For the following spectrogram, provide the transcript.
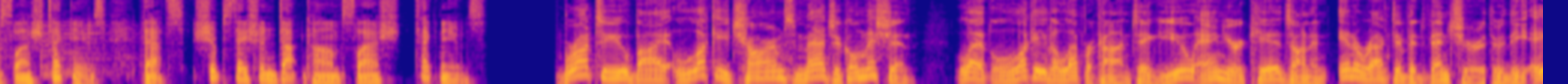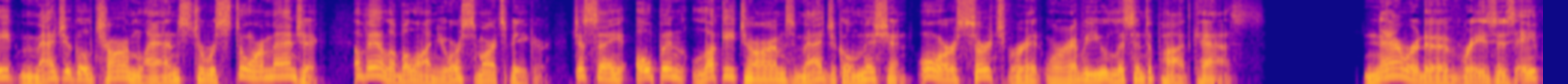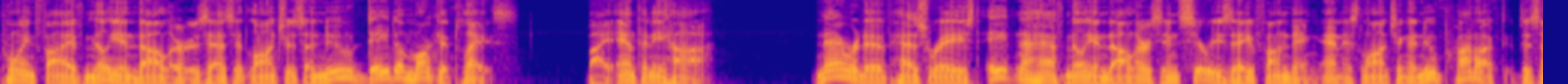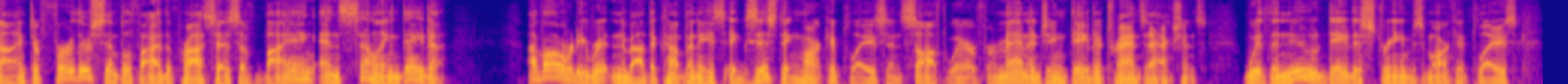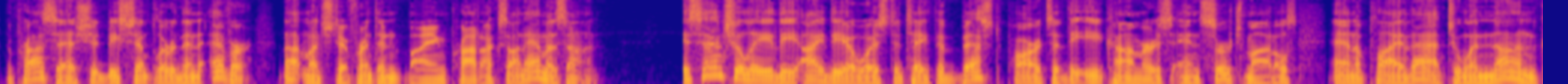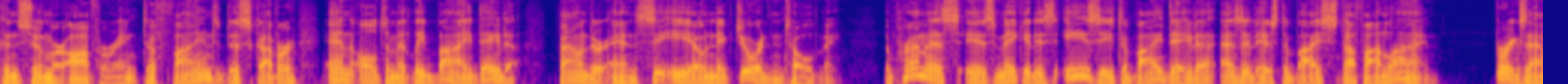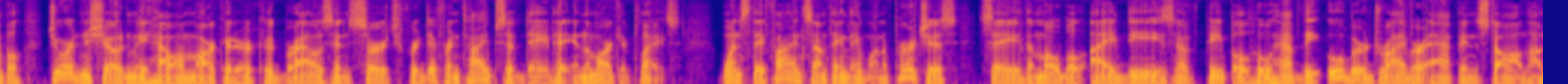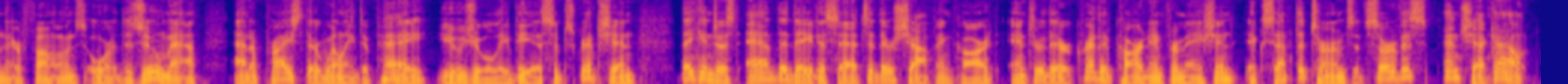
slash technews. That's shipstation.com slash technews. Brought to you by Lucky Charms Magical Mission. Let Lucky the Leprechaun take you and your kids on an interactive adventure through the eight magical charm lands to restore magic. Available on your smart speaker. Just say Open Lucky Charms Magical Mission or search for it wherever you listen to podcasts. Narrative raises $8.5 million as it launches a new data marketplace. By Anthony Ha. Narrative has raised $8.5 million in Series A funding and is launching a new product designed to further simplify the process of buying and selling data. I've already written about the company's existing marketplace and software for managing data transactions. With the new Data Streams marketplace, the process should be simpler than ever, not much different than buying products on Amazon. Essentially, the idea was to take the best parts of the e commerce and search models and apply that to a non consumer offering to find, discover, and ultimately buy data, founder and CEO Nick Jordan told me. The premise is make it as easy to buy data as it is to buy stuff online. For example, Jordan showed me how a marketer could browse and search for different types of data in the marketplace. Once they find something they want to purchase, say the mobile IDs of people who have the Uber driver app installed on their phones or the Zoom app at a price they're willing to pay, usually via subscription, they can just add the data set to their shopping cart, enter their credit card information, accept the terms of service, and check out.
